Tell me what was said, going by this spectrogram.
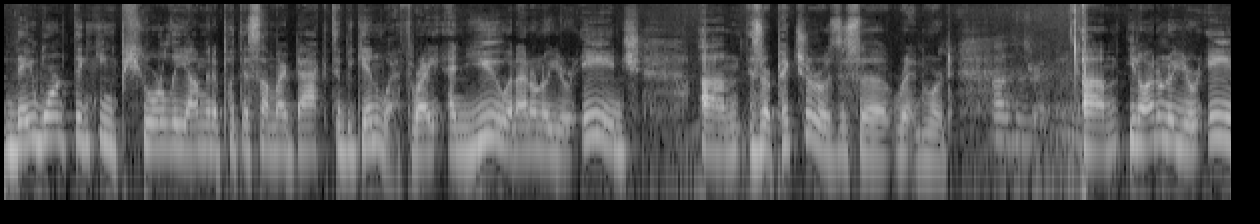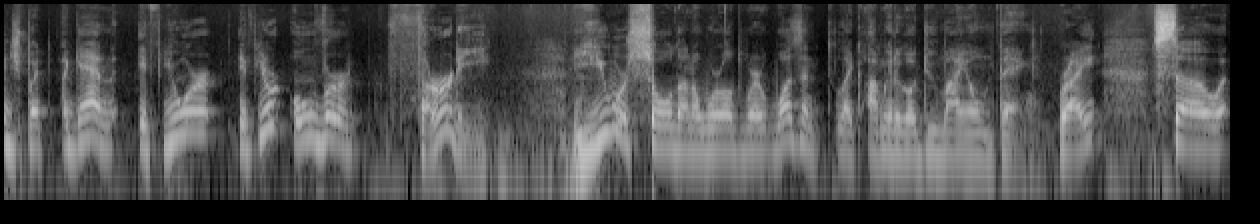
they weren't thinking purely, I'm gonna put this on my back to begin with, right? And you, and I don't know your age, um, is there a picture or is this a written word? Oh, this is written. Um, you know, I don't know your age, but again, if you're if you're over 30, you were sold on a world where it wasn't like I'm gonna go do my own thing, right? So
